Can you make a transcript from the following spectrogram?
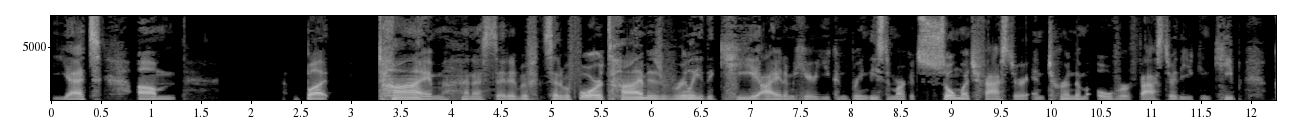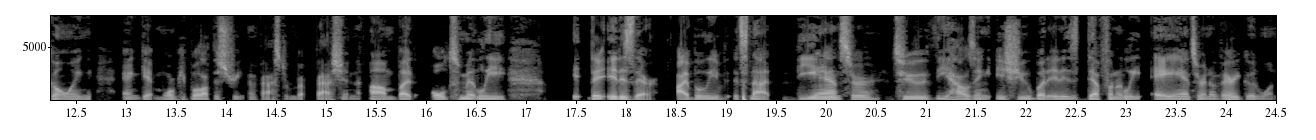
yet, um, but time, and I said it said it before, time is really the key item here. You can bring these to market so much faster and turn them over faster that you can keep going and get more people off the street in a faster fashion. Um, but ultimately, it, it is there. I believe it's not the answer to the housing issue, but it is definitely a answer and a very good one.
